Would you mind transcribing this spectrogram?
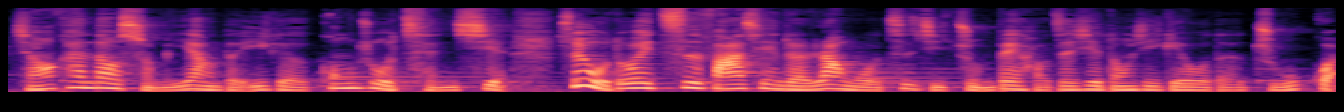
想要看到什么样的一个工作呈现，所以我都会自发性的让我自己准备好这些东西给我的主管。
